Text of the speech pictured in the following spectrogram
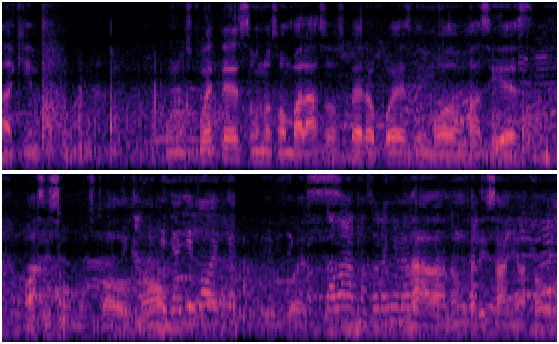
aquí en Tijuana. Unos cohetes, unos son balazos, pero pues ni modo, así es, o así somos todos, ¿no? Y pues nada, ¿no? Feliz año a todos.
